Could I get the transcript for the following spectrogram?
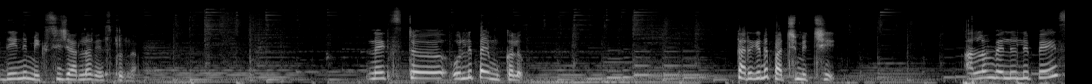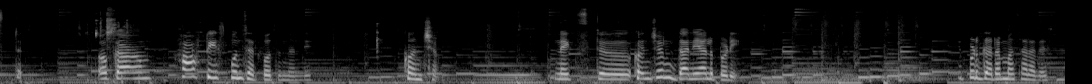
దీన్ని మిక్సీ జార్లో వేసుకుందాం. నెక్స్ట్ ఉల్లిపాయ ముక్కలు. తరిగిన పచ్చిమిర్చి. అల్లం వెల్లుల్లి పేస్ట్ ఒక హాఫ్ టీ స్పూన్ సరిపోతుందండి. కొంచెం. నెక్స్ట్ కొంచెం ధనియాల పొడి. ఇప్పుడు గరం మసాలా వేస్తాం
